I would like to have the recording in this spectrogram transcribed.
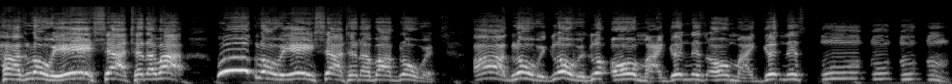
Ha glory. Eh, Woo, glory. Eh, glory. Ah, glory, glory, glory. Oh my goodness. Oh my goodness. Mm, mm, mm, mm.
